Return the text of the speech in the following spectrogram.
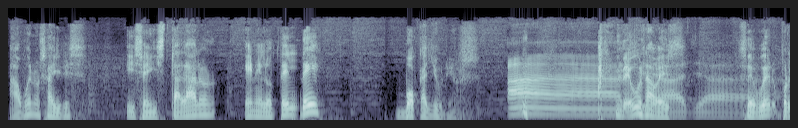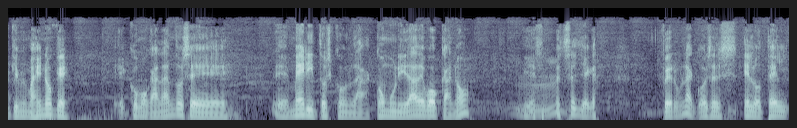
a Buenos Aires y se instalaron en el hotel de Boca Juniors. Ah, de una vez. Se porque me imagino que eh, como ganándose eh, méritos con la comunidad de Boca, ¿no? Y eso, se llega. Pero una cosa es el hotel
